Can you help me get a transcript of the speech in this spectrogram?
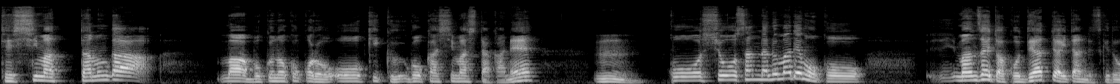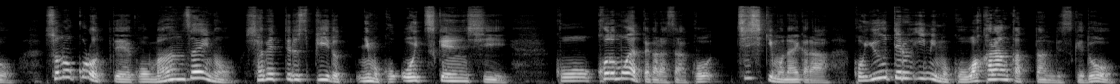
てしまったのが、まあ僕の心を大きく動かしましたかね。うん。こう、小3になるまでもこう、漫才とはこう出会ってはいたんですけど、その頃ってこう漫才の喋ってるスピードにもこう追いつけんし、こう子供やったからさ、こう知識もないから、こう言うてる意味もこうわからんかったんですけど、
